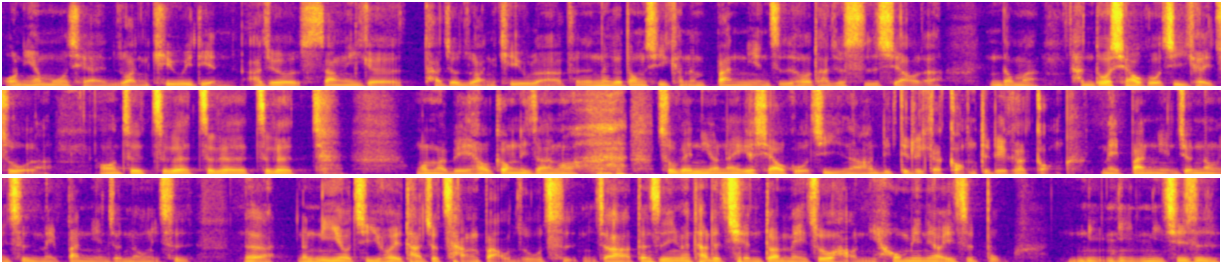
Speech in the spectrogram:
哦，你要摸起来软 Q 一点啊，就上一个它就软 Q 了，可是那个东西可能半年之后它就失效了，你懂吗？很多效果剂可以做了，哦，这这个这个这个。我嘛袂好讲，你知道吗？除非你有那个效果剂，然后你直直个讲，直直个讲，每半年就弄一次，每半年就弄一次，那？那你有机会，它就长保如此，你知道？但是因为它的前段没做好，你后面要一直补，你你你其实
